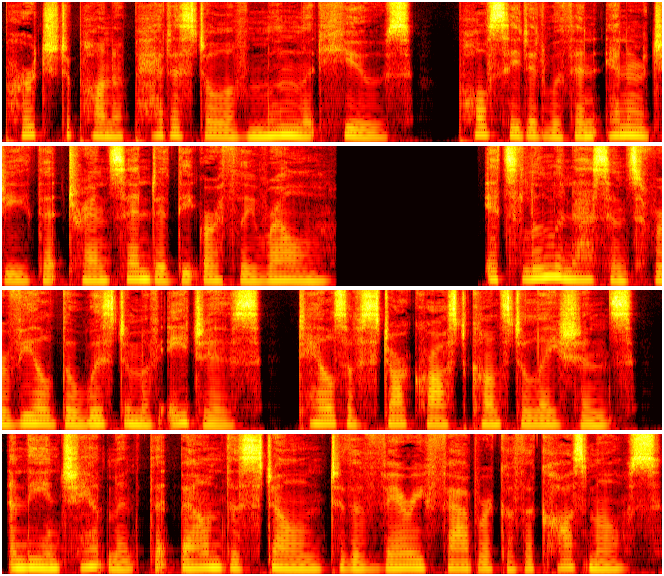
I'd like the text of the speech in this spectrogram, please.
perched upon a pedestal of moonlit hues, pulsated with an energy that transcended the earthly realm. Its luminescence revealed the wisdom of ages, tales of star-crossed constellations, and the enchantment that bound the stone to the very fabric of the cosmos.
